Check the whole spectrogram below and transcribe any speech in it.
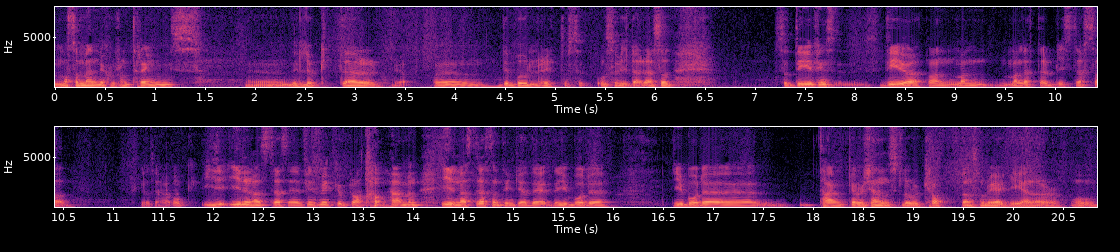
massa människor som trängs. Eh, det luktar, eh, det är bullrigt och så, och så vidare. Så, så det, finns, det gör att man, man, man lättare blir stressad jag säga. Och i, i den här stressen, det finns mycket att prata om här, men i den här stressen tänker jag det, det är ju både det är både tankar och känslor och kroppen som reagerar och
